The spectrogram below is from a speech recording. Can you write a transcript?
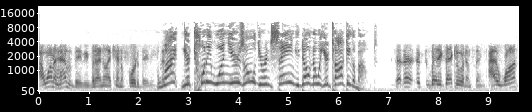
I want to have a baby, but I know I can't afford a baby. That's- What? You're 21 years old. You're insane. You don't know what you're talking about. But exactly what I'm saying. I want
